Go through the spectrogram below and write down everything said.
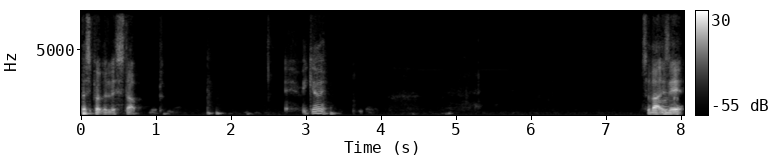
let's put the list up. Here we go. So that is it.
